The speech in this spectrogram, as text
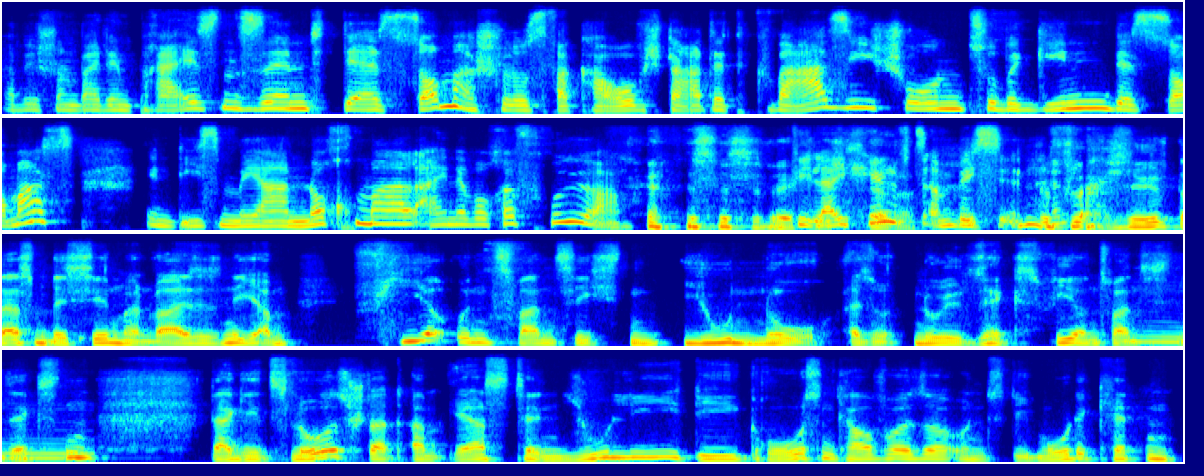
Da wir schon bei den Preisen sind, der Sommerschlussverkauf startet quasi schon zu Beginn des Sommers. In diesem Jahr noch mal eine Woche früher. Vielleicht hilft es ein bisschen. Ne? Vielleicht hilft das ein bisschen, man weiß es nicht. Am 24. Juni, also 06, 24.06. Mm. Da geht's los. Statt am 1. Juli. Die großen Kaufhäuser und die Modeketten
